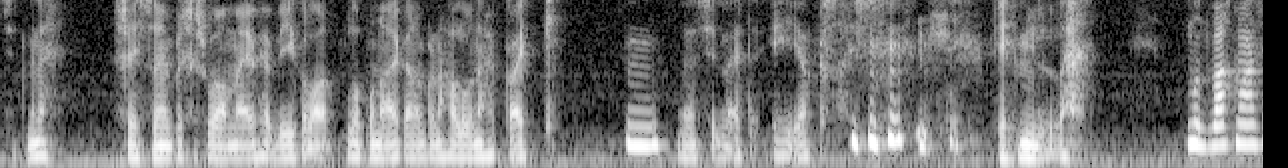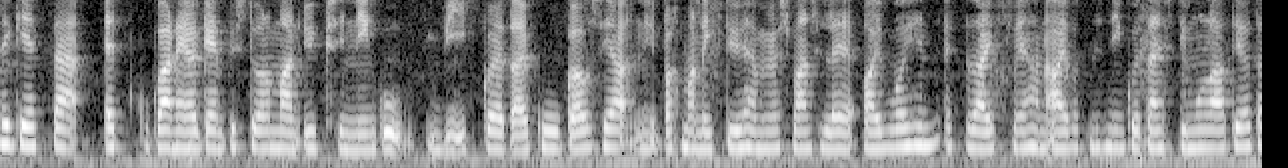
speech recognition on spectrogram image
sitten ne reissaa ympäri Suomea yhden viikon lopun aikana, kun ne haluaa nähdä kaikki. Mm. Sillä, että ei jaksaisi. ei millään. Mutta varmaan sekin, että, että kukaan ei oikein pysty olemaan yksin niin kuin viikkoja tai kuukausia, niin varmaan liittyy ihan myös vaan sille aivoihin, että tarviihan aivot nyt niin kuin jotain stimulaatiota.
